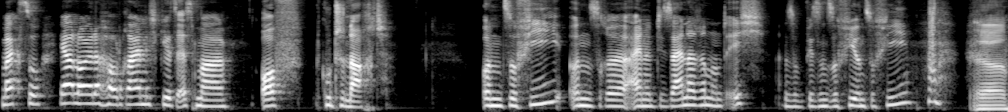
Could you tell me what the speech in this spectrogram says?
Max so, ja Leute, haut rein, ich gehe jetzt erstmal off, gute Nacht. Und Sophie, unsere eine Designerin und ich, also wir sind Sophie und Sophie. Ja.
